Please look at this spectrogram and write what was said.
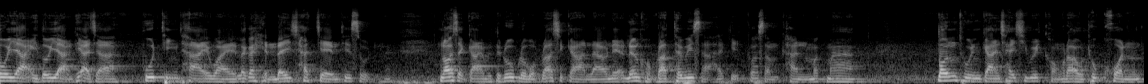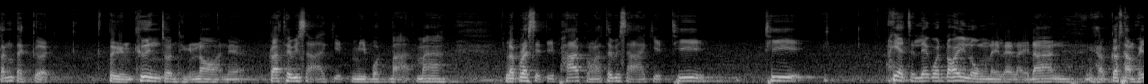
ตัวอย่างอีกตัวอย่างที่อาจจะพูดทิ้งท้ายไว้ แล้วก็เห็นได้ชัดเจนที่สุด นอกจากการปฏิรูประบบราชการแล้วเนี่ยเรื่องของรัฐวิสาหกิจก็สำคัญมาก ๆ ต้นทุนการใช้ชีวิตของเราทุกคนตั้งแต่เกิดตื่นขึ้นจนถึงนอนเนี่ยรัฐวิสาหกิจมีบทบาทมาก และประสิทธิภาพของรัฐวิสาหกิจที่ที่ ที่อาจจะเรียกว่าด้อยลงในหลาย ๆ ด้านนะครับก็ทำให้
